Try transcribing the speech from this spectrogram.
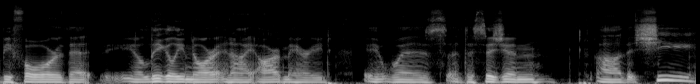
before that you know legally Nora and I are married. It was a decision uh, that she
